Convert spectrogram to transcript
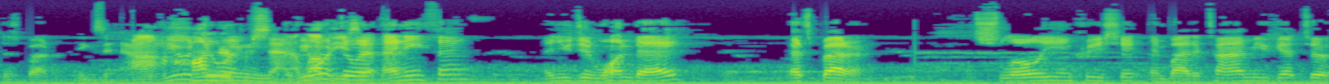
is better. Exactly. If you were hundred doing percent. I if you love weren't doing anything, and you did one day, that's better. Slowly increase it, and by the time you get to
